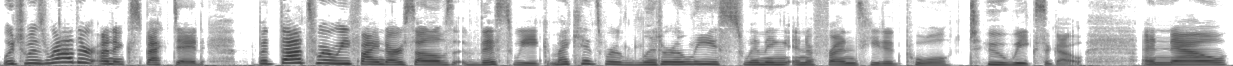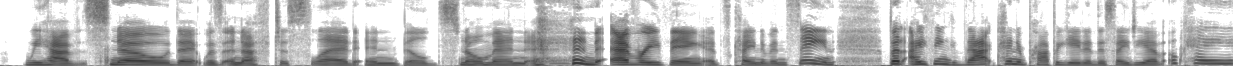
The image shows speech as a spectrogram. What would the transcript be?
which was rather unexpected. But that's where we find ourselves this week. My kids were literally swimming in a friend's heated pool two weeks ago. And now we have snow that was enough to sled and build snowmen and everything. It's kind of insane. But I think that kind of propagated this idea of okay,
